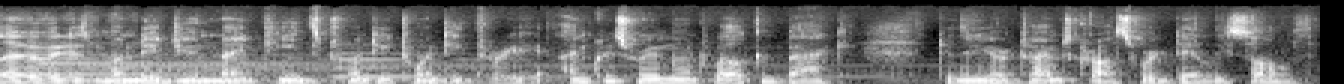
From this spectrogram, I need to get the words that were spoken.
Hello, it is Monday, June 19th, 2023. I'm Chris Remo. Welcome back to the New York Times Crossword Daily Solve.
